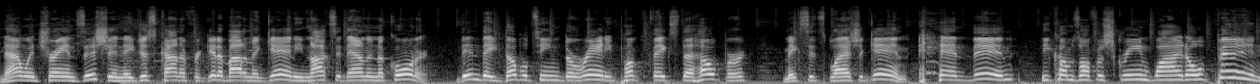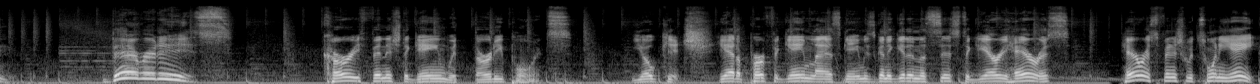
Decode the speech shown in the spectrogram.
Now in transition, they just kind of forget about him again. He knocks it down in the corner. Then they double team Durant. He pump fakes the helper, makes it splash again. And then he comes off a screen wide open. There it is. Curry finished the game with 30 points. Jokic, he had a perfect game last game. He's going to get an assist to Gary Harris. Harris finished with 28.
